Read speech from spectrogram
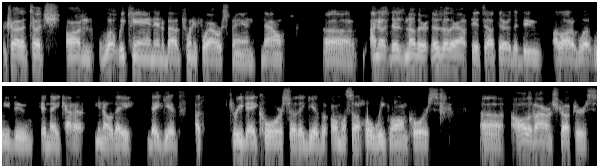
we try to touch on what we can in about a 24 hour span. Now, uh, I know there's another, there's other outfits out there that do a lot of what we do and they kind of, you know, they, they give a three day course or they give almost a whole week long course. Uh, all of our instructors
